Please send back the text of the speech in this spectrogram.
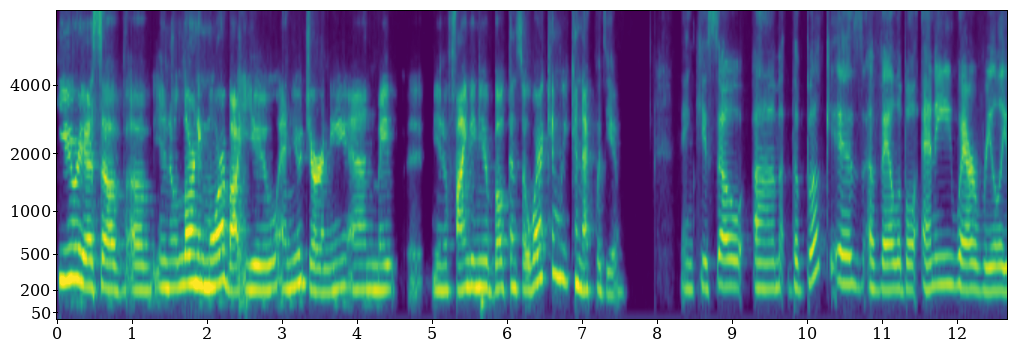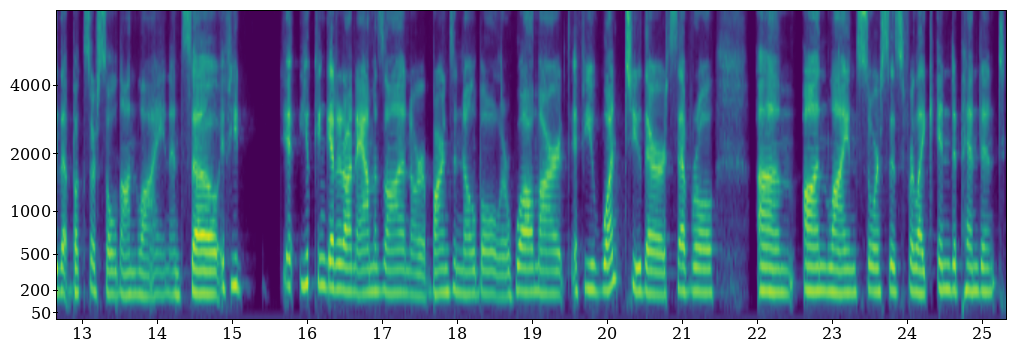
curious of, of you know learning more about you and your journey and maybe you know finding your book and so where can we connect with you Thank you. So, um, the book is available anywhere really that books are sold online. And so, if you you can get it on Amazon or Barnes and Noble or Walmart. If you want to, there are several um, online sources for like independent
